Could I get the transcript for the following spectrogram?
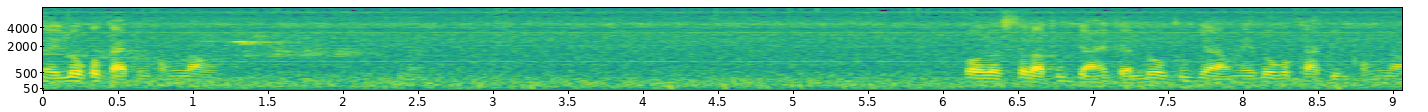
ในโลกก็กลายเป็นของเรา พอเราสละทุกอย่างให้แก่โลกทุกอย่างในโลกก็กลายเป็นของเรา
